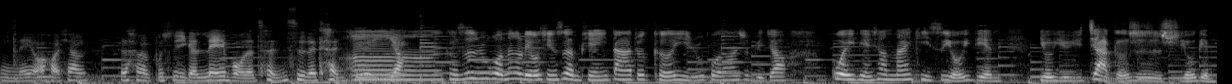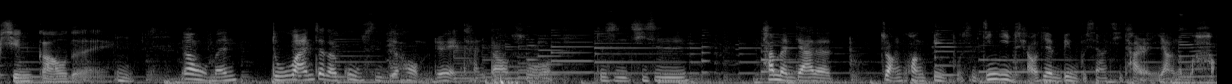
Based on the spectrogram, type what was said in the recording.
你没有，好像跟他们不是一个 level 的层次的感觉一样。嗯，可是如果那个流行是很便宜，大家就可以；如果它是比较贵一点，像 Nike 是有一点有有价格是有点偏高的哎。嗯，那我们读完这个故事之后，我们就可以看到说，就是其实他们家的。状况并不是经济条件，并不像其他人一样那么好。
